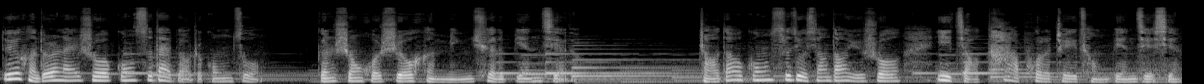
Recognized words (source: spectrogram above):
对于很多人来说，公司代表着工作。跟生活是有很明确的边界的，找到公司就相当于说一脚踏破了这一层边界线。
